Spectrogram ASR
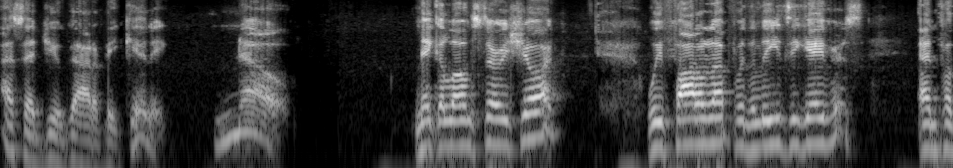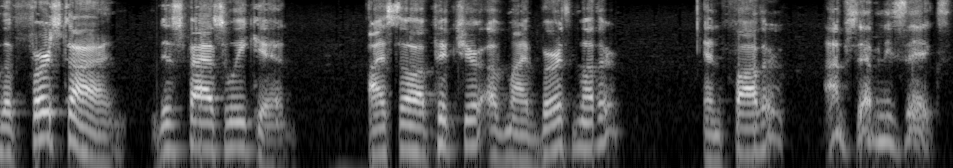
I said, You gotta be kidding. No. Make a long story short, we followed up with the leads he gave us. And for the first time this past weekend, I saw a picture of my birth mother and father. I'm 76.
